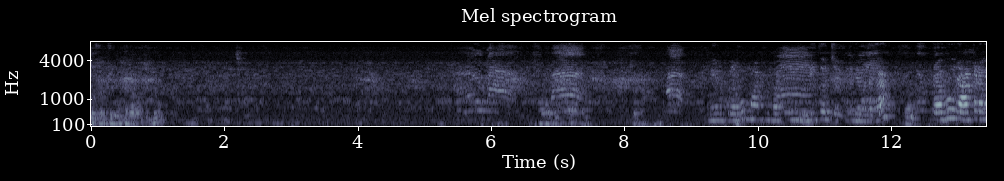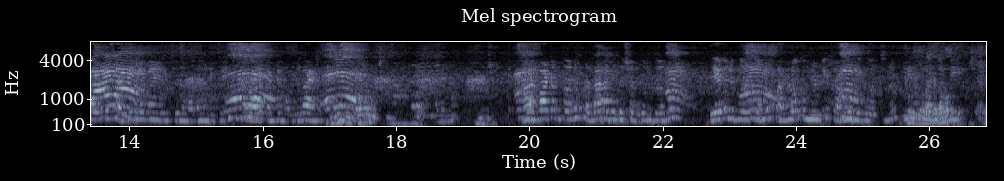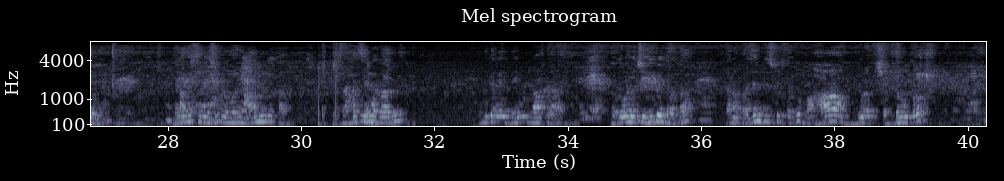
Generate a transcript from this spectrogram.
తీసుకుంటాం చూడండి నేను ప్రభు మాటను బట్టి మీతో చెప్పినది అనగా ప్రభు రాకడ వరకు సజీవులమైన నిలిచిన మనము నిద్రించిన వారి కంటే ముందుగా ఆయన సన్నిధికి ఆర్భాటంతోనూ ప్రధాన దూత శబ్దంతోనూ దేవుని బోధతోనూ పరలోకం నుండి ప్రభు దిగి వచ్చును క్రీస్తునందుండి రహస్య శుక్రవారం మామూలుగా కాదు. రహస్యంగా కాదు. ఎందుకనే దేవుడు రాకడ భగవాన్ వచ్చి వెళ్ళిపోయిన తర్వాత తన ప్రజలు తీసుకొచ్చినప్పుడు మహాభూర శబ్దముతో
